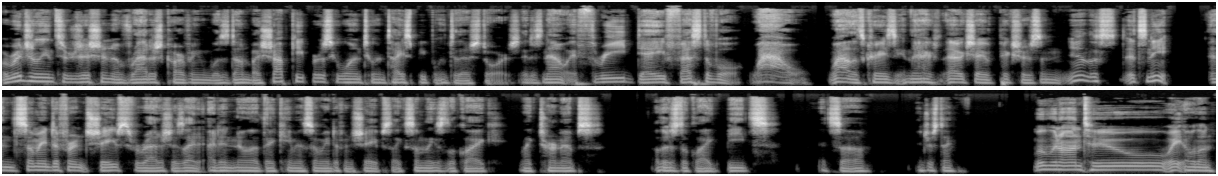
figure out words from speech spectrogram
Originally, the tradition of radish carving was done by shopkeepers who wanted to entice people into their stores. It is now a three day festival. Wow. Wow, that's crazy. And they act- actually have pictures, and yeah, it's, it's neat. And so many different shapes for radishes. I, I didn't know that they came in so many different shapes. Like some of these look like like turnips, others look like beets. It's uh Interesting. Moving on to wait, hold on.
